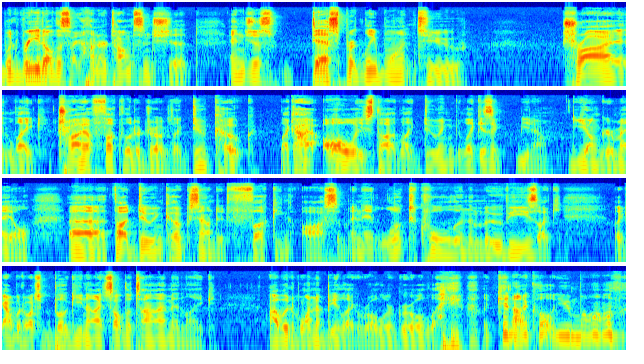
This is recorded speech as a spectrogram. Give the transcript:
would read all this like Hunter Thompson shit and just desperately want to try like try a fuckload of drugs, like do coke. Like I always thought like doing like as a you know younger male, uh, thought doing coke sounded fucking awesome and it looked cool in the movies. Like like I would watch Boogie Nights all the time and like I would want to be like Roller Girl, like, like can I call you mom?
